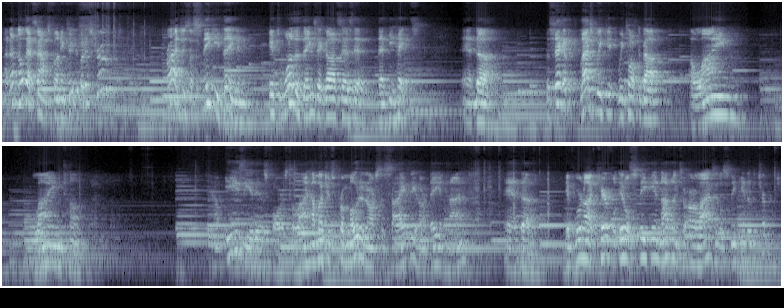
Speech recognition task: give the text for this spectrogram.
I don't know that sounds funny to you, but it's true. Pride's just a sneaky thing, and it's one of the things that God says that, that He hates. And uh, the second, last week we talked about a lying, lying tongue. How easy it is for us to lie, how much it's promoted in our society, in our day and time. And uh, if we're not careful, it'll sneak in not only to our lives, it'll sneak into the church.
